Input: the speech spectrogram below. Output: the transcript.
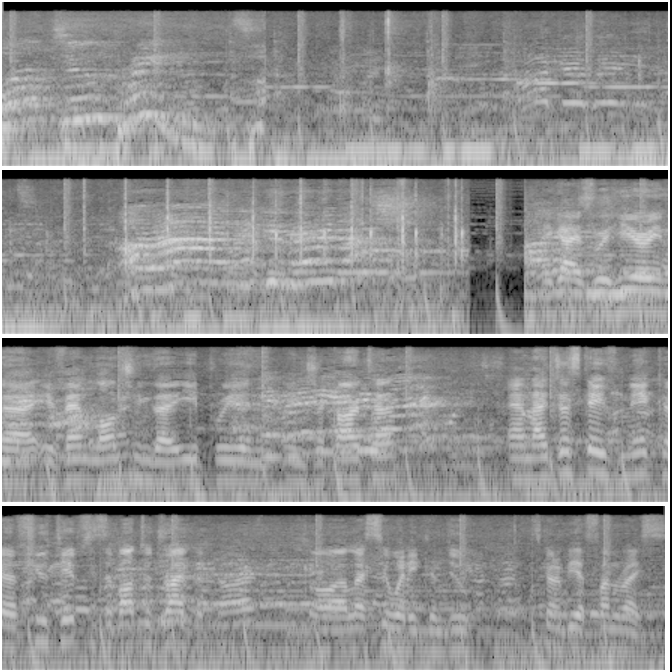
One, two, three. Hey guys, we're here in an event launching the E-Prix in, in Jakarta. And I just gave Nick a few tips. He's about to drive the car. So uh, let's see what he can do. It's gonna be a fun race.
